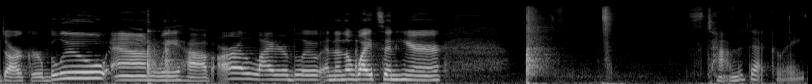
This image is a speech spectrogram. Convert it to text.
darker blue and we have our lighter blue and then the whites in here it's time to decorate.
